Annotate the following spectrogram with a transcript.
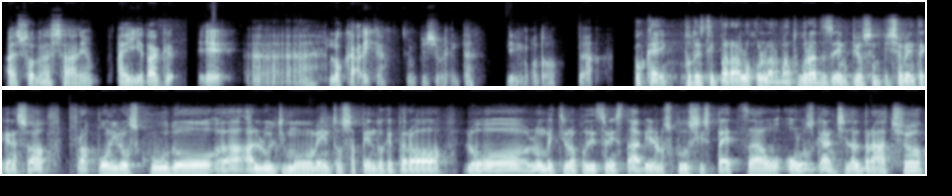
al suo avversario a Irag e uh, lo carica semplicemente di modo da Ok, potresti pararlo con l'armatura, ad esempio, semplicemente che ne so, frapponi lo scudo uh, all'ultimo momento sapendo che però lo, lo, metti in una posizione instabile, lo scudo si spezza o, o, lo sganci dal braccio,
